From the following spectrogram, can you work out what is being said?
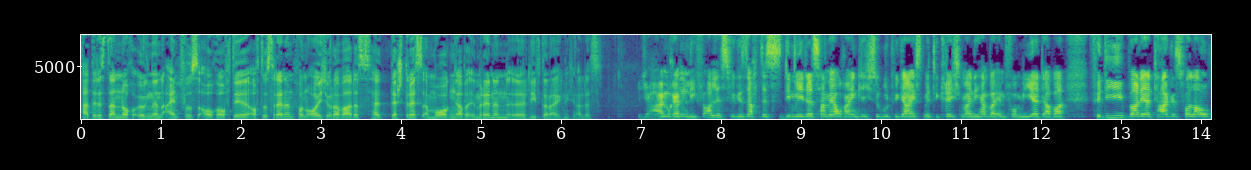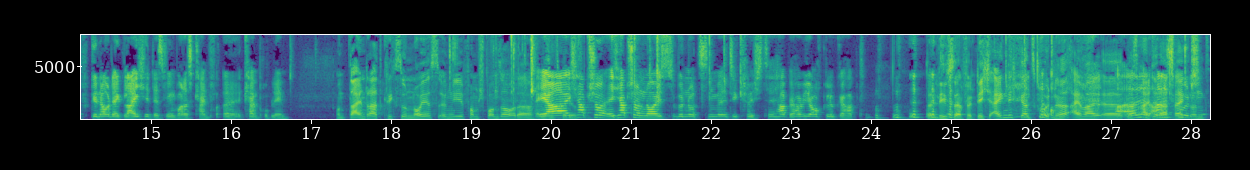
Hatte das dann noch irgendeinen Einfluss auch auf, die, auf das Rennen von euch oder war das halt der Stress am Morgen, aber im Rennen äh, lief dann eigentlich alles? Ja, im Rennen lief alles. Wie gesagt, das, die Mädels haben ja auch eigentlich so gut wie gar nichts mitgekriegt. Ich meine, die haben wir informiert, aber für die war der Tagesverlauf genau der gleiche. Deswegen war das kein, äh, kein Problem. Und dein Rad kriegst du ein neues irgendwie vom Sponsor oder? Ja, ich habe schon, ich habe schon ein neues zu benutzen mitgekriegt. Habe hab ich auch Glück gehabt. Dann lief's ja für dich eigentlich ganz gut, ne? Einmal äh, das alte Rad weg gut. und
